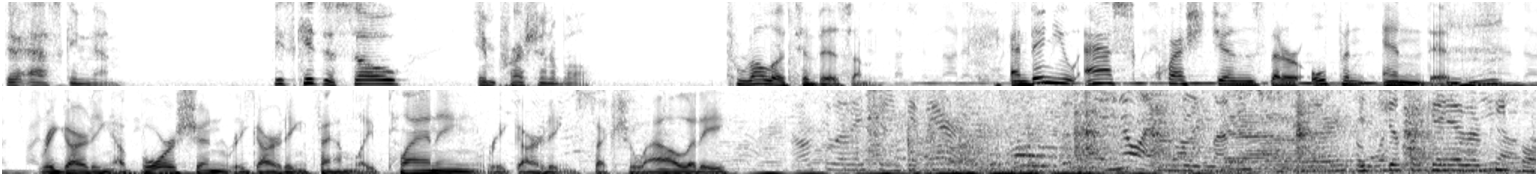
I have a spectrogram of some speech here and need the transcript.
they're asking them. These kids are so impressionable. Relativism. And then you ask questions that are open ended regarding abortion, regarding family planning, regarding sexuality. I don't see why they shouldn't get married. You know, I mean, they love each other. It's just like any other people.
